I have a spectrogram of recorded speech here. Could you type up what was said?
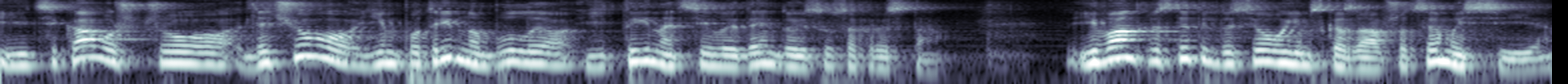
І цікаво, що для чого їм потрібно було йти на цілий день до Ісуса Христа. Іван Хреститель до цього їм сказав, що це Месія,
